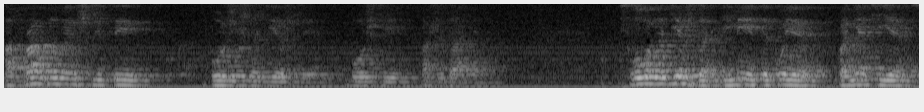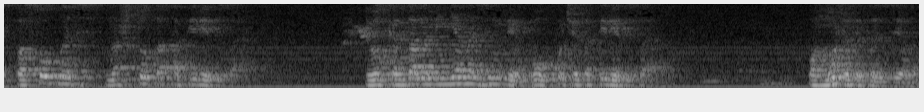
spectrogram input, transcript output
оправдываешь ли ты Божьи надежды, Божьи ожидания? Слово «надежда» имеет такое понятие способность на что-то опереться. И вот когда на меня на земле Бог хочет опереться, Он может это сделать.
